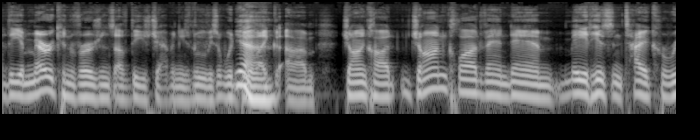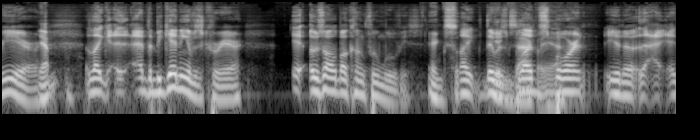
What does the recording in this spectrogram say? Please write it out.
the American versions of these Japanese movies would Yeah. be like um, Jean-Claude John Claude Van Damme made his entire career. Yep. Like uh, at the beginning of his career, it was all about kung fu movies. Ex- Like there was exactly, yeah. You know, I,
